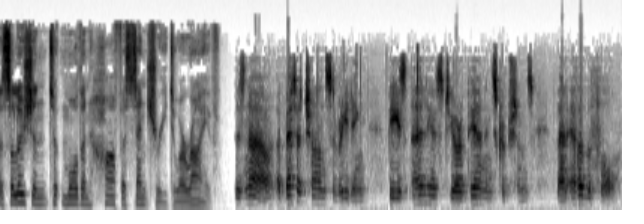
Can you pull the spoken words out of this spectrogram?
A solution took more than half a century to arrive. There's now a better chance of reading these earliest European inscriptions than ever before.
